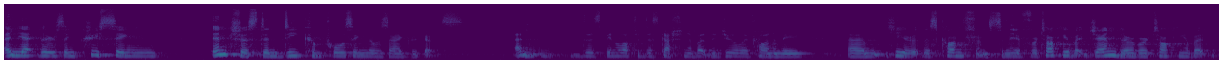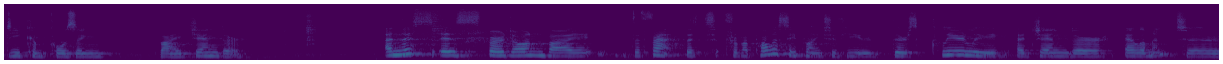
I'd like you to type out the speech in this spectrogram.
And yet there's increasing interest in decomposing those aggregates. And there's been a lot of discussion about the dual economy um, here at this conference. I mean, if we're talking about gender, we're talking about decomposing by gender. And this is spurred on by the fact that, from a policy point of view, there's clearly a gender element to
